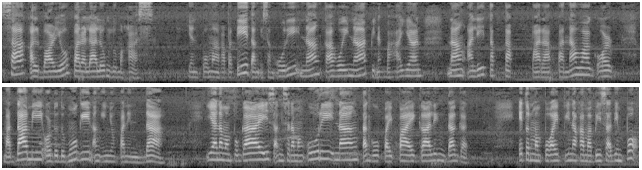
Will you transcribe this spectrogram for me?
sa Kalbaryo para lalong lumakas. Yan po mga kapatid, ang isang uri ng kahoy na pinagbahayan ng alitap-tap para panawag or madami or dudumugin ang inyong paninda. Yan naman po guys, ang isa namang uri ng tagupaypay galing dagat. Ito naman po ay pinakamabisa din po.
